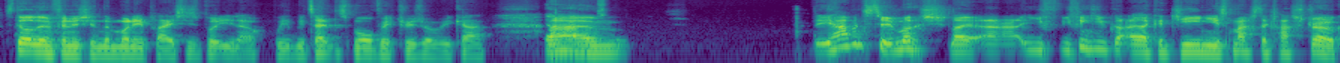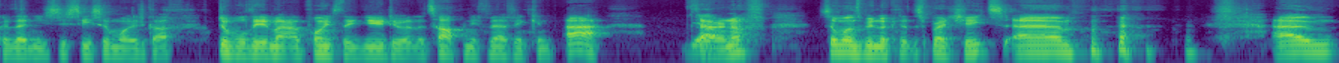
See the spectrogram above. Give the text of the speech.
Still didn't finish in the money places, but you know, we, we take the small victories when we can. Um, it happens too much. Like uh, you, you think you've got like a genius masterclass stroke, and then you just see someone who's got double the amount of points that you do at the top, and you're thinking, ah, fair Yeah. enough. Someone's been looking at the spreadsheets. Um, um,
